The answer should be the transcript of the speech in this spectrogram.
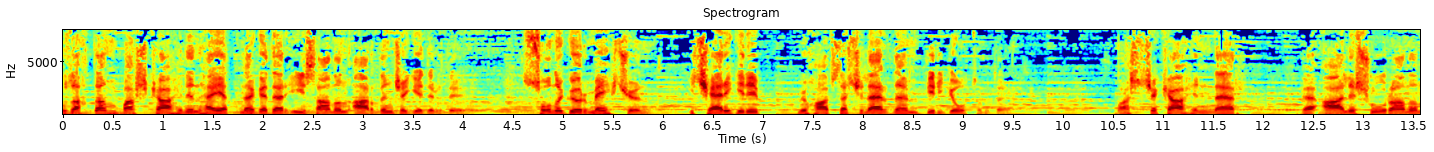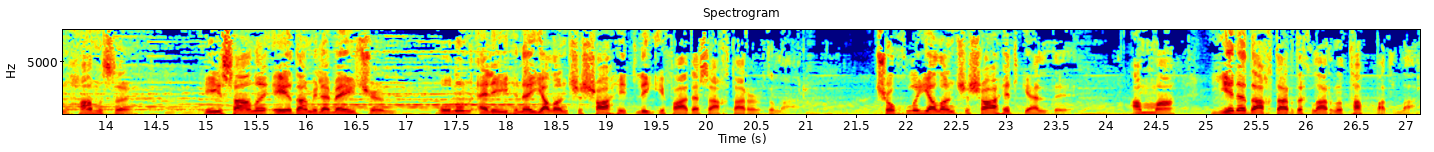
uzaqdan baş kahinin həyətinə qədər İsa'nın ardınca gedirdi. Sonu görmək üçün içəri girib mühafizəçilərlə birgə oturdu. Başçı kahinlər və Ali Şuranın hamısı İsanı edam eləmək üçün onun əleyhinə yalançı şahidlik ifadəsi axtarırdılar. Çoxlu yalançı şahid gəldi, amma yenə də axtardıqlarını tapmadılar.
